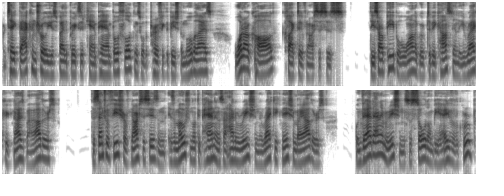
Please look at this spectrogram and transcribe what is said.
or Take Back Control used by the Brexit campaign. Both slogans were the perfect pitch to mobilize what are called collective narcissists. These are people who want the group to be constantly recognized by others. The central feature of narcissism is emotional dependence on admiration and recognition by others. When that admiration is sold on behalf of a group,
